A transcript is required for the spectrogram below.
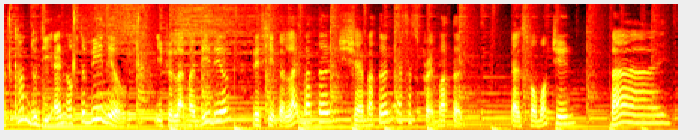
Have come to the end of the video. If you like my video, please hit the like button, share button and subscribe button. Thanks for watching. Bye.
